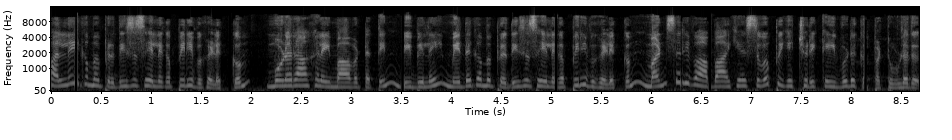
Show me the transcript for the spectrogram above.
பல்லைகம பிரதேச செயலக பிரிவுகளுக்கும் முனராகலை மாவட்டத்தின் பிபிலை மெதகம பிரதேச செயலக பிரிவுகளுக்கும் மண்சரிவு அபாய சிவப்பு எச்சரிக்கை விடுக்கப்பட்டுள்ளது.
